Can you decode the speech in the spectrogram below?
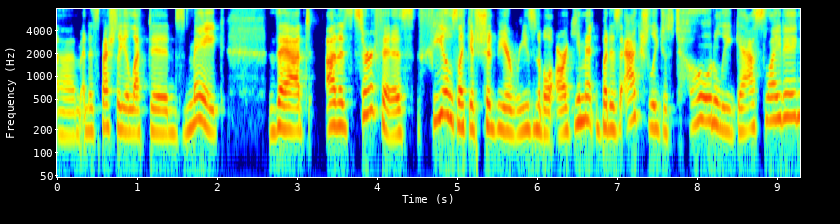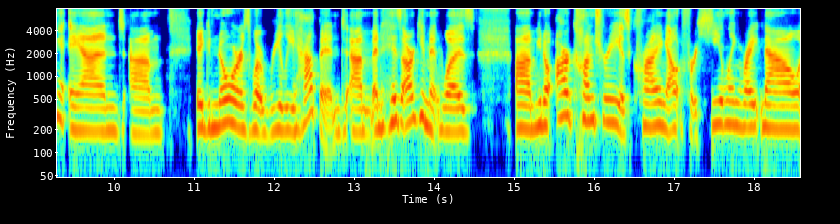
um, and especially electeds make that on its surface feels like it should be a reasonable argument, but is actually just totally gaslighting and um, ignores what really happened. Um, and his argument was, um, you know, our country is crying out for healing right now,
